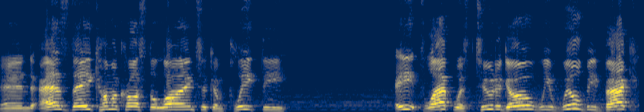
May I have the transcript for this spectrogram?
And as they come across the line to complete the eighth lap with two to go. We will be back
